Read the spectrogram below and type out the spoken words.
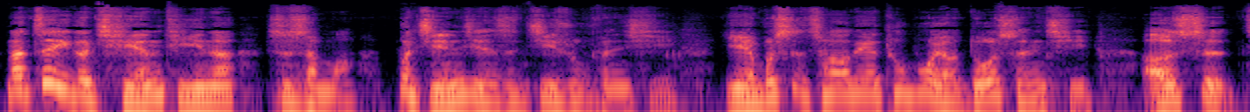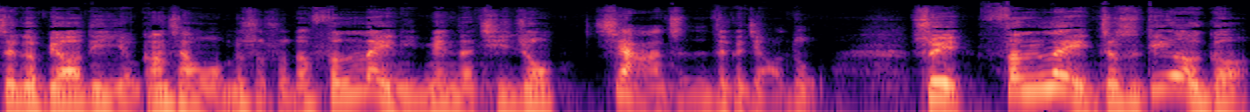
那这个前提呢是什么？不仅仅是技术分析，也不是超跌突破有多神奇，而是这个标的有刚才我们所说的分类里面的其中价值的这个角度。所以分类这是第二个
